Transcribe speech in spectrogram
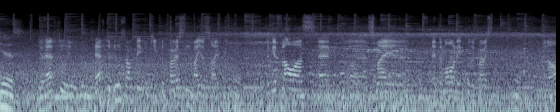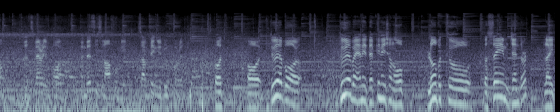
yes You have to you have to do something to keep the person by your side. To give flowers and uh, smile at the morning to the person. You know? That's very important. And this is love for me. Something you do for it. but uh, do you have a do you have any definition of love to the same gender like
